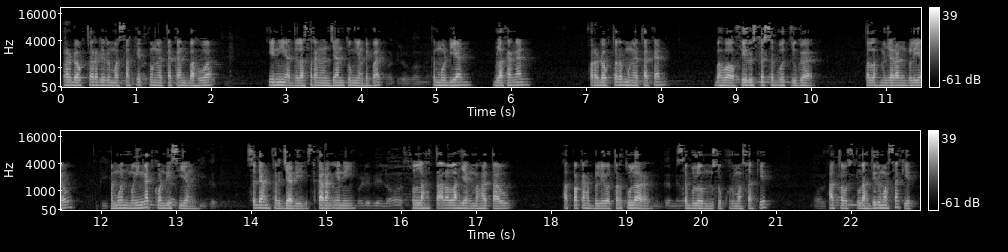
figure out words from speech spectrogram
Para dokter di rumah sakit mengatakan bahwa ini adalah serangan jantung yang hebat. Kemudian, belakangan, para dokter mengatakan bahwa virus tersebut juga telah menyerang beliau. Namun mengingat kondisi yang sedang terjadi sekarang ini. Allah Ta'ala lah yang maha tahu apakah beliau tertular sebelum masuk rumah sakit atau setelah di rumah sakit.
